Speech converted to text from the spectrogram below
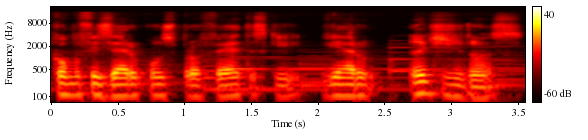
como fizeram com os profetas que vieram antes de nós.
